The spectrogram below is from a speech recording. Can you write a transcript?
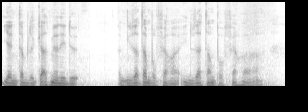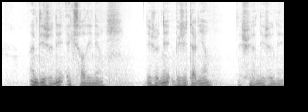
Il y a une table de quatre, mais on est deux. Donc il nous attend pour faire, un déjeuner extraordinaire. Déjeuner végétalien. Je fais un déjeuner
